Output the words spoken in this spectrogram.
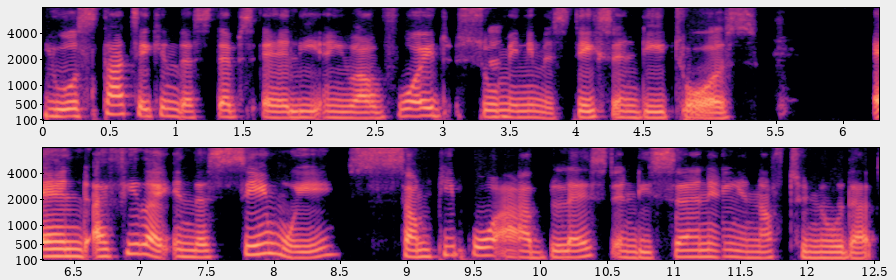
you will start taking the steps early and you avoid so Mhm. many mistakes and detours. And I feel like in the same way, some people are blessed and discerning enough to know that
